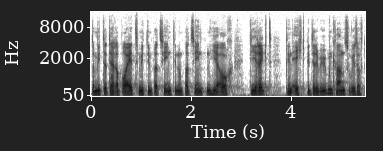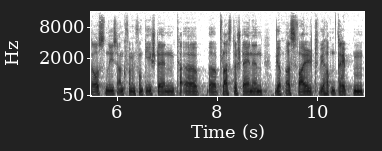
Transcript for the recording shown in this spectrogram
damit der Therapeut mit den Patientinnen und Patienten hier auch direkt den Echtbetrieb üben kann, so wie es auch draußen ist, angefangen von Gehsteinen, äh, äh, Pflastersteinen, wir haben Asphalt, wir haben Treppen,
